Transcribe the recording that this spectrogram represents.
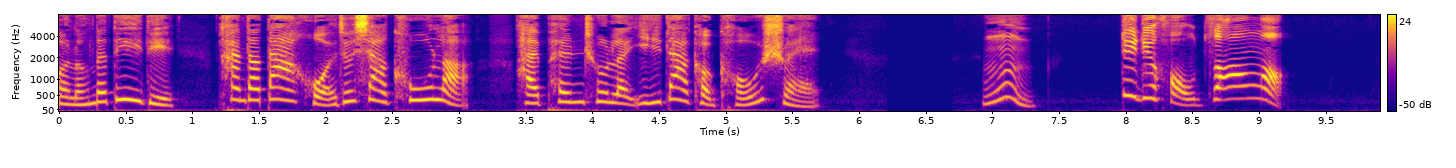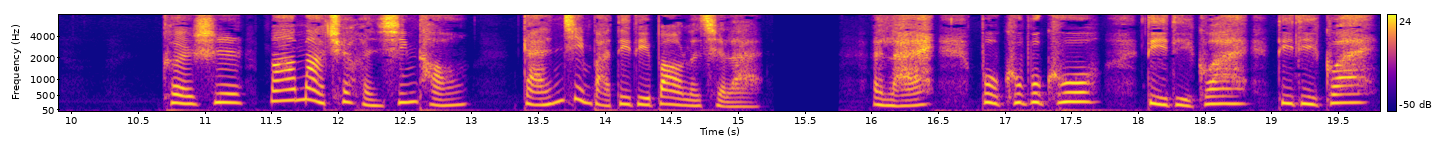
火龙的弟弟看到大火就吓哭了，还喷出了一大口口水。嗯，弟弟好脏啊！可是妈妈却很心疼，赶紧把弟弟抱了起来。来，不哭不哭，弟弟乖，弟弟乖。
